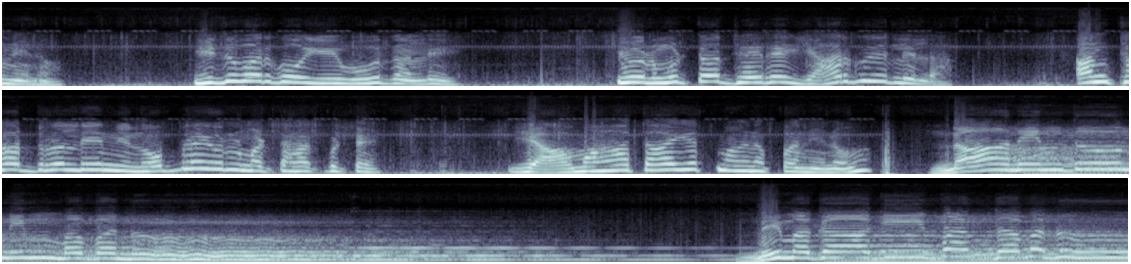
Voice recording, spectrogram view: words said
ನೀನು? ಇದುವರೆಗೂ ಈ ಊರಿನಲ್ಲಿ ಇವ್ರು ಮುಟ್ಟೋ ಧೈರ್ಯ ಯಾರಿಗೂ ಇರಲಿಲ್ಲ. ಅಂಥದ್ರಲ್ಲಿ ನೀನೊಬ್ಳೆ ಇವ್ರನ್ನ ಮಟ್ಟ ಹಾಕ್ಬಿಟ್ಟೆ. ಯಾವ ಮಹಾತಾಯತ್ ಮಗನಪ್ಪ ನೀನು? ನಾನೆಂದು ನಿಮ್ಮವನು. ನಿಮಗಾಗಿ ಬಂದವನು.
